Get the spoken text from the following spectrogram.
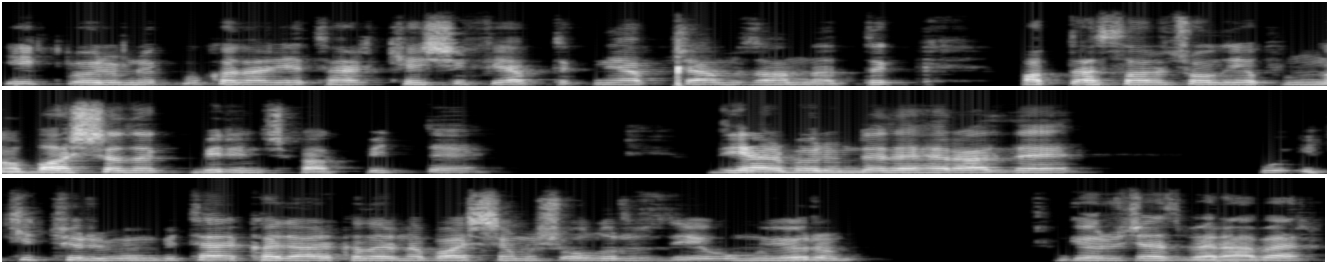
ilk bölümlük bu kadar yeter. Keşif yaptık. Ne yapacağımızı anlattık. Hatta Sarıçoğlu yapımına başladık. Birinci kat bitti. Diğer bölümde de herhalde bu iki tribün biter kale arkalarına başlamış oluruz diye umuyorum. Göreceğiz beraber.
